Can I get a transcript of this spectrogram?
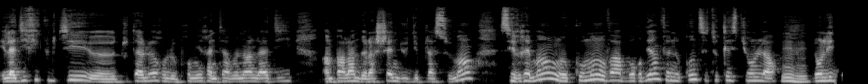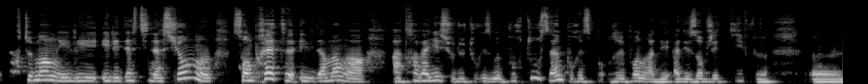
Et la difficulté, euh, tout à l'heure, le premier intervenant l'a dit en parlant de la chaîne du déplacement, c'est vraiment euh, comment on va aborder en fin de compte cette question-là. Mmh Donc les départements et les, et les destinations sont prêtes évidemment à, à travailler sur du tourisme pour tous, hein, pour répondre à des, à des objectifs euh,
